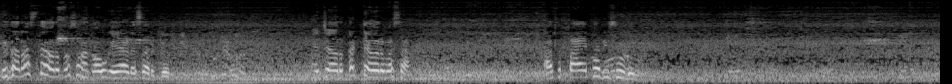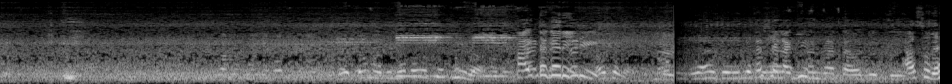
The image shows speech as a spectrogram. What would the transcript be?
तिथं रस्त्यावर बसू नका उगे याड्यासारखं. याच्यावर कट्ट्यावर बसा. असं पाय खाली सोडून. आहे तर घरी. कशाला घेऊन जाता देते असू द्या.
